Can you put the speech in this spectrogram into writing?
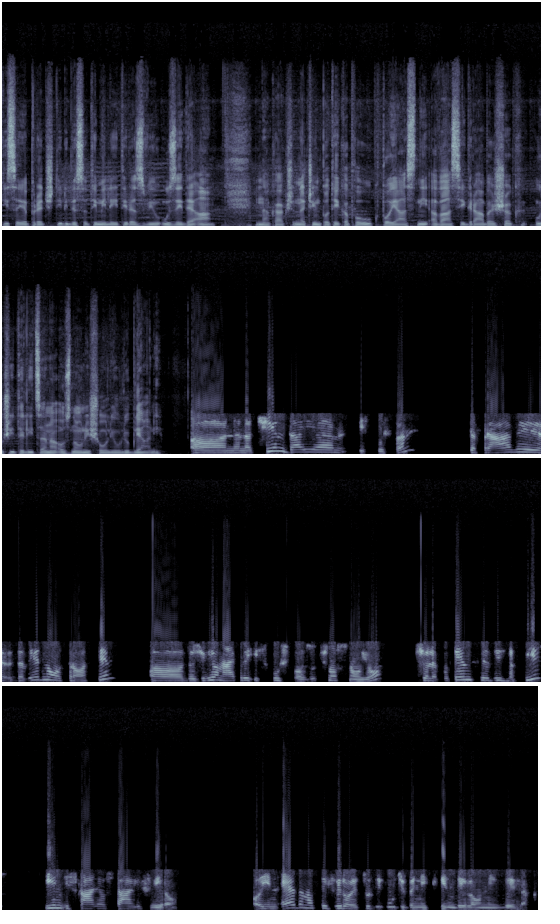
ki se je pred 40 leti razvil v ZDA. Na kakšen način poteka pouk, pojasni Avasi Grabešek, učiteljica na osnovni šoli v Ljubljani. Uh, na način, da je izkusten, Se pravi, da vedno otroci uh, doživijo najprej izkustvo z učno snovjo, šele potem sledi zapis in iskanje ostalih virov. In eden od teh virov je tudi učbenik in delovni izdelek.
